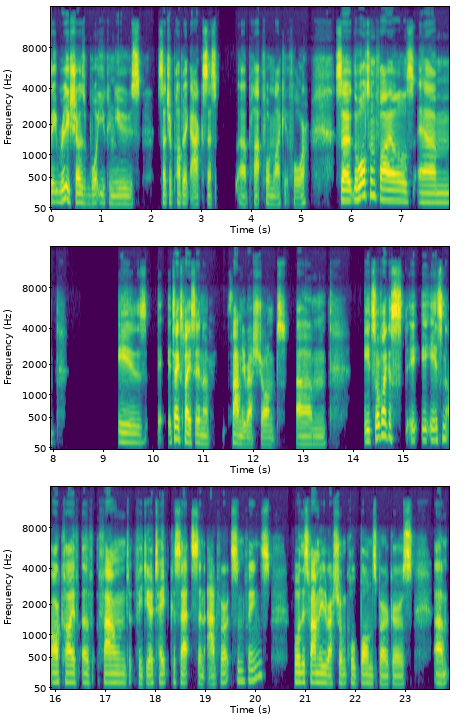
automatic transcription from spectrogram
it really shows what you can use such a public access uh, platform like it for. So the Walten Files um, is it, it, takes place in a family restaurant. Um, it's sort of like a it, it's an archive of found videotape cassettes and adverts and things for this family restaurant called Bond's Burgers. Um,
